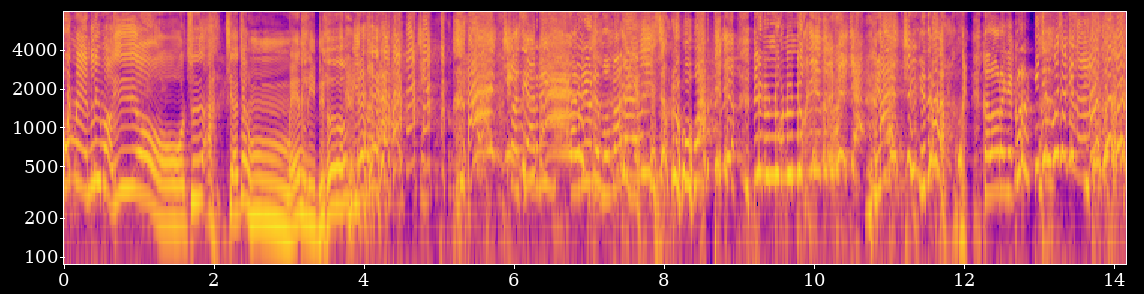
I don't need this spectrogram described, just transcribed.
oh manly pak? Iya si, si Acang hmm, manly dong gitu anjing Pasti Ardi, Ardi udah mau mati. Gak bisa udah mati dia Dia nunduk-nunduk gitu di meja Anjing Itu mah, kalau orangnya keluar, ginjal gue sakit. Ginjal gue sakit.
